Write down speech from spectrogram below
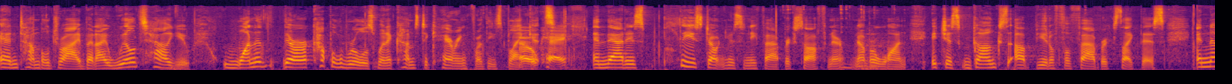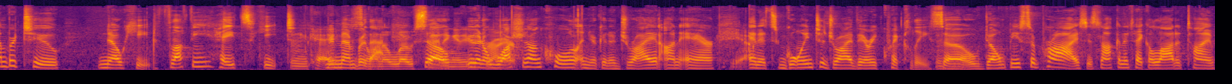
and tumble dry, but I will tell you, one of the, there are a couple of rules when it comes to caring for these blankets. Okay. And that is please don't use any fabric softener, number Mm-hmm. one. It just gunks up beautiful fabrics like this. And number two, no heat. Fluffy hates heat. Okay, Remember so that. low so setting in you're going to wash it on cool and you're going to dry it on air. Yeah. Mm-hmm. And it's going to dry very quickly. So don't be surprised. It's not going to take a lot of time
